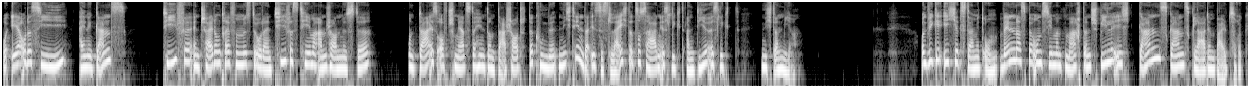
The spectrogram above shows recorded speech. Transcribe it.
wo er oder sie eine ganz tiefe Entscheidung treffen müsste oder ein tiefes Thema anschauen müsste. Und da ist oft Schmerz dahinter und da schaut der Kunde nicht hin. Da ist es leichter zu sagen, es liegt an dir, es liegt nicht an mir. Und wie gehe ich jetzt damit um? Wenn das bei uns jemand macht, dann spiele ich ganz, ganz klar den Ball zurück.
